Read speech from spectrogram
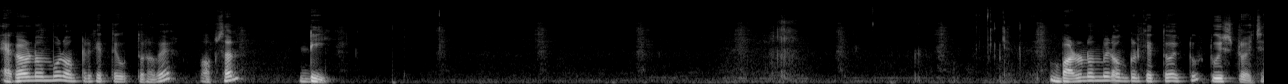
এগারো নম্বর অঙ্কের ক্ষেত্রে উত্তর হবে অপশান ডি। বারো নম্বর অঙ্কের ক্ষেত্রেও একটু টুইস্ট রয়েছে।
